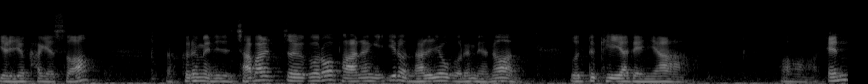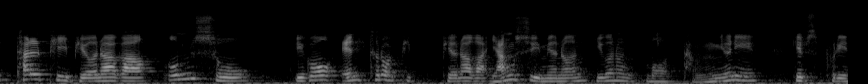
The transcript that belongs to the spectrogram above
연력학에서 자, 그러면 이제 자발적으로 반응이 일어나려고 그러면은 어떻게 해야 되냐? 어, 엔탈피 변화가 음수이고 엔트로피 변화가 양수이면은 이거는 뭐 당연히 Gibbs free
